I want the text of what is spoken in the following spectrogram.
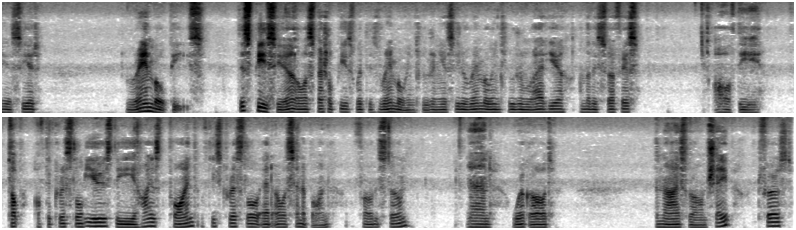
you see it, rainbow piece. This piece here, our special piece with this rainbow inclusion, you see the rainbow inclusion right here under the surface of the top of the crystal. We use the highest point of this crystal at our center point for the stone and work out a nice round shape at first.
